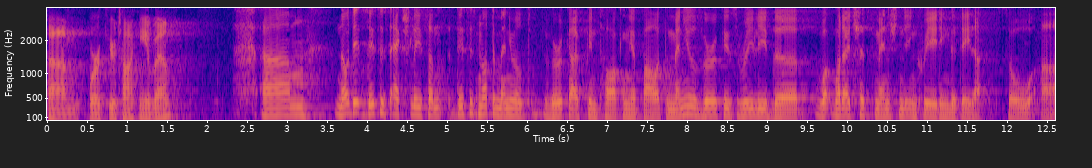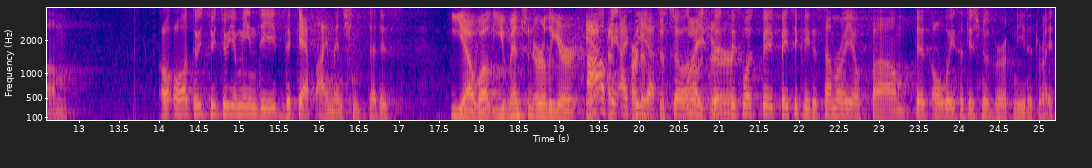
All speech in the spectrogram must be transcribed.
um, work you're talking about? No, this is actually some, this is not the manual work I've been talking about. The manual work is really the, what, what I just mentioned in creating the data. So, um, or, or do, do, do, you mean the, the gap I mentioned that is? Yeah, well, you mentioned earlier ah, okay, as part see, of yeah. disclosure. So I, this was basically the summary of um, there's always additional work needed, right?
